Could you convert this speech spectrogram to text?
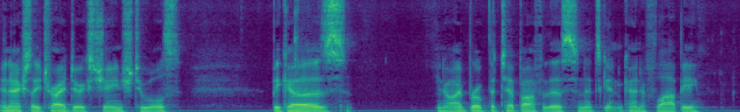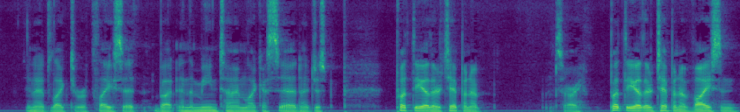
And actually tried to exchange tools? Because, you know, I broke the tip off of this and it's getting kind of floppy and I'd like to replace it. But in the meantime, like I said, I just put the other tip in a, sorry, put the other tip in a vise and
